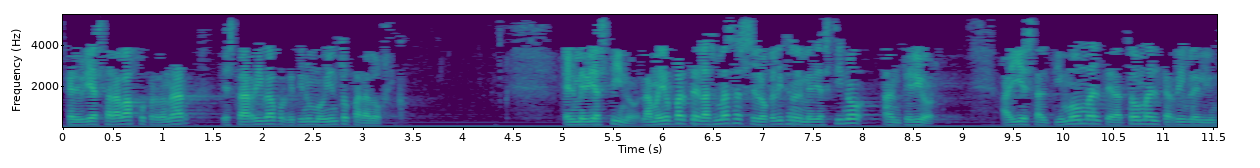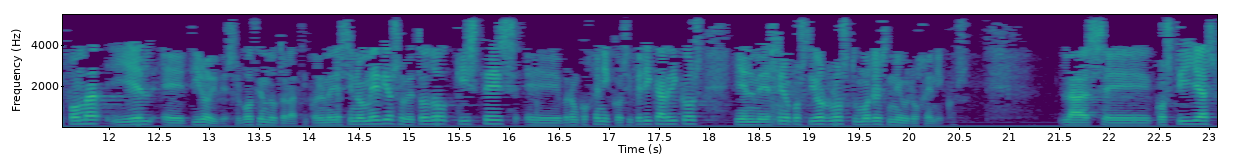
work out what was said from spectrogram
que debería estar abajo, perdonar, está arriba porque tiene un movimiento paradójico. El mediastino. La mayor parte de las masas se localizan en el mediastino anterior. Ahí está el timoma, el teratoma, el terrible linfoma y el eh, tiroides, el bocio endotorácico. En el mediastino medio, sobre todo, quistes eh, broncogénicos y pericárdicos y en el mediastino posterior, los tumores neurogénicos. Las eh, costillas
